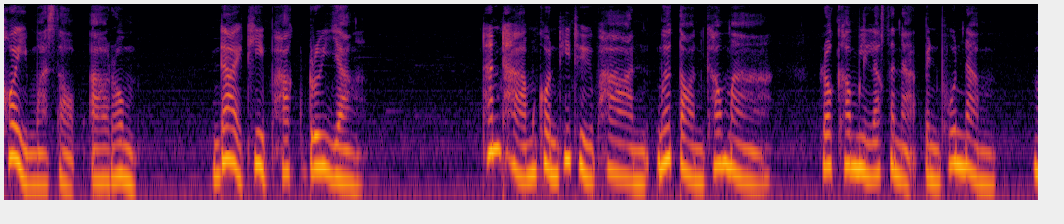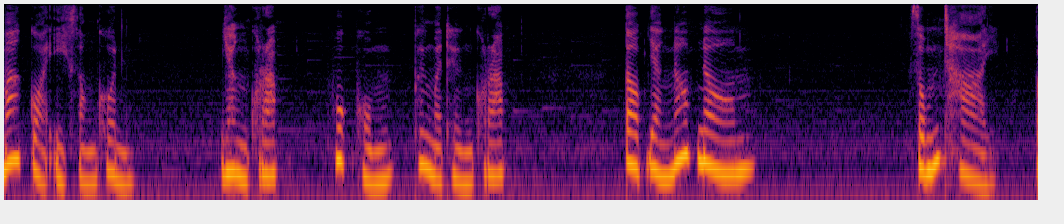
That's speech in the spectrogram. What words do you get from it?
ค่อยมาสอบอารมณ์ ได้ที่พักหรือยัง ท่านถามคนที่ถือพานเมื่อตอนเข้ามา เพราะเขามีลักษณะเป็นผู้นำมากกว่าอีกสองคน ยังครับ พวกผมเพิ่งมาถึงครับ ตอบอย่างนอบน้อม สมชายไป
